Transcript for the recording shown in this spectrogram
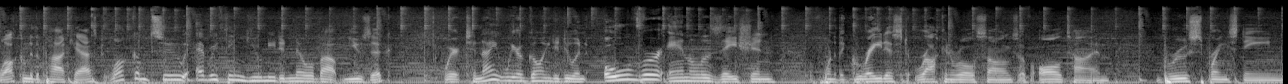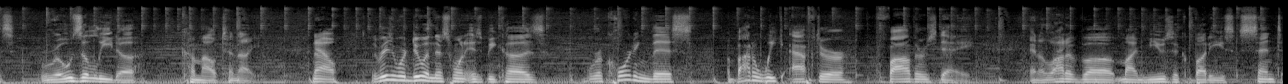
welcome to the podcast. Welcome to everything you need to know about music, where tonight we are going to do an over analyzation of one of the greatest rock and roll songs of all time, Bruce Springsteen's Rosalita, come out tonight. Now, the reason we're doing this one is because we're recording this about a week after Father's Day and a lot of uh, my music buddies sent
